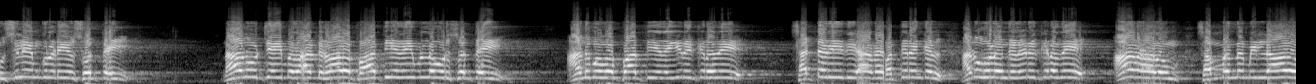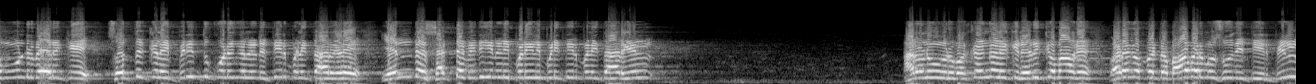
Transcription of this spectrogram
முஸ்லிம்களுடைய சொத்தை நானூற்றி ஐம்பது ஆண்டு கால பாத்தியதை உள்ள ஒரு சொத்தை அனுபவ பாத்தியதை இருக்கிறது சட்ட ரீதியான பத்திரங்கள் அனுகூலங்கள் இருக்கிறது. ஆனாலும் சம்பந்தம் இல்லாத மூன்று பேருக்கு சொத்துக்களை பிரித்துக் கொடுங்கள் என்று தீர்ப்பளித்தார்களே. எந்த சட்ட விதியின் அடிப்படையில் இப்படி தீர்ப்பளித்தார்கள்? அறுநூறு பக்கங்களுக்கு நெருக்கமாக வழங்கப்பட்ட பாபர் மசூதி தீர்ப்பில்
